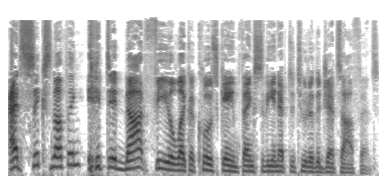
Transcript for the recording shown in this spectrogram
At 6 nothing, it did not feel like a close game thanks to the ineptitude of the Jets offense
